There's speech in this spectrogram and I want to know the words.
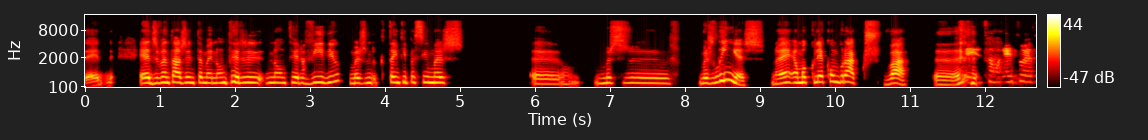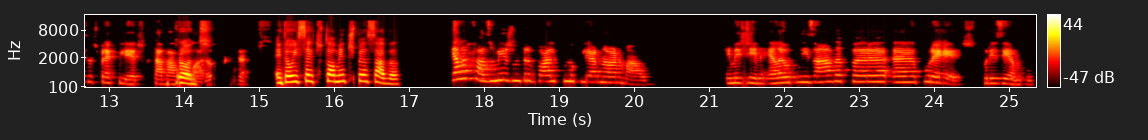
é, é a desvantagem também não ter não ter vídeo mas que tem tipo assim umas uh, umas uh, umas linhas, não é? É uma colher com buracos, vá. Uh... É, são, é, são essas pré-colheres que estava a Pronto. falar. Então isso é totalmente dispensável. Ela faz o mesmo trabalho que uma colher normal. Imagina, ela é utilizada para uh, purés, por exemplo,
